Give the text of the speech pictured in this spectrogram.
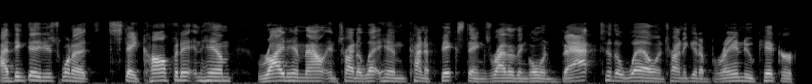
I think they just want to stay confident in him, ride him out, and try to let him kind of fix things rather than going back to the well and trying to get a brand new kicker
